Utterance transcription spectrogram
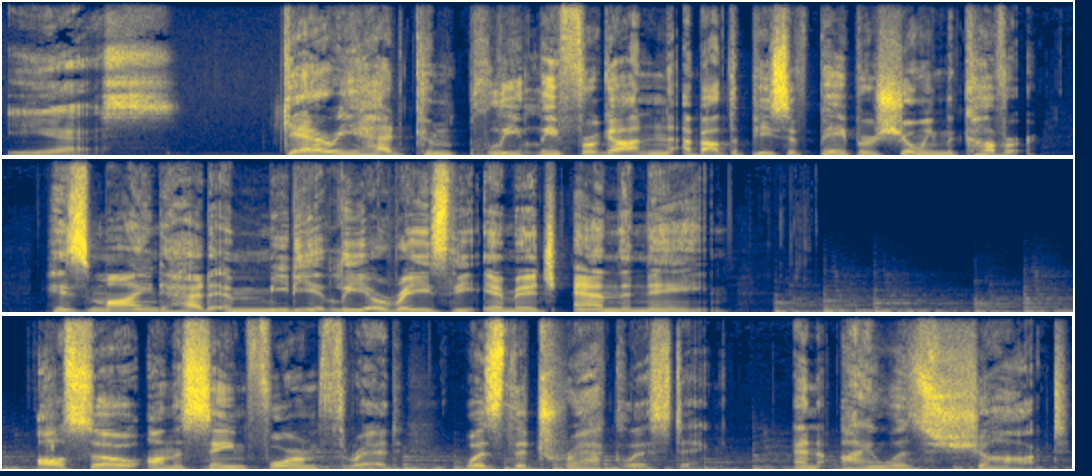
yes. Gary had completely forgotten about the piece of paper showing the cover. His mind had immediately erased the image and the name. Also, on the same forum thread was the track listing, and I was shocked.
